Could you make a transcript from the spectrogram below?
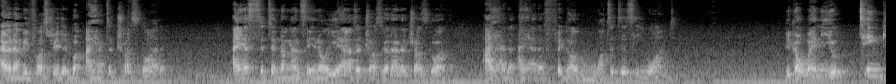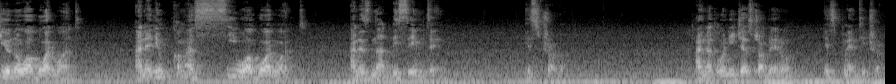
I would have been frustrated, but I had to trust God. I am sitting down and saying, Oh yeah, I had to trust God, I had to trust God. I had I had to figure out what it is He wants. Because when you think you know what God wants, and then you come and see what God wants, and it's not the same thing, it's trouble. And not only just trouble, you know, it's plenty trouble.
